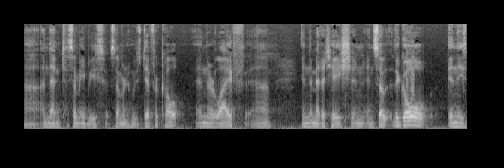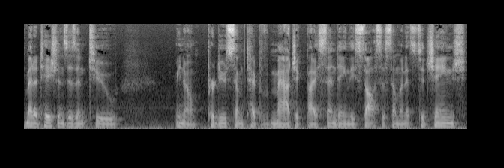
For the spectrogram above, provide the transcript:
uh, and then to some maybe someone who's difficult in their life uh, in the meditation, and so the goal in these meditations isn't to you know, produce some type of magic by sending these thoughts to someone. It's to change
